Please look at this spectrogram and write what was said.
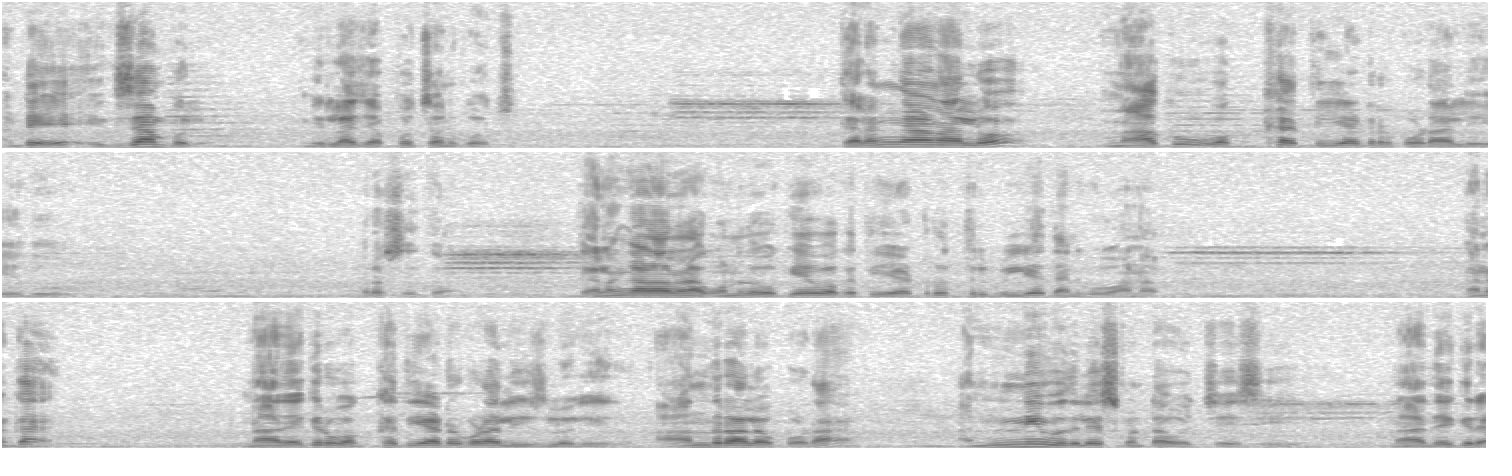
అంటే ఎగ్జాంపుల్ మీరు ఇలా చెప్పొచ్చు అనుకోవచ్చు. తెలంగాణలో నాకు ఒక్క థియేటర్ కూడా లేదు ప్రస్తుతం. తెలంగాణలో నాకు ఉన్నది ఒకే ఒక థియేటర్ త్రిపుల్ ఏ దానికి ఓనర్. కనుక నా దగ్గర ఒక్క థియేటర్ కూడా లీజులో లేదు. ఆంధ్రాలో కూడా అన్నీ వదిలేసుకుంటా వచ్చేసి నా దగ్గర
